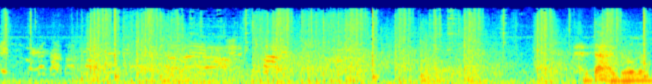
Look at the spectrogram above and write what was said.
It! Die, building.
